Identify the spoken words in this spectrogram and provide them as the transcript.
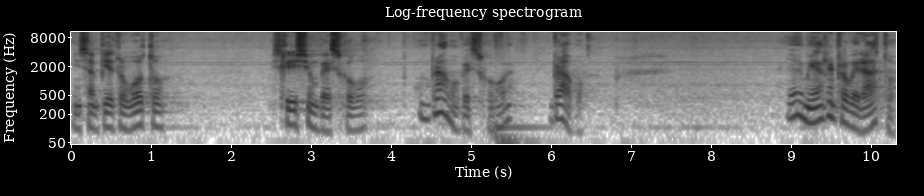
in San Pietro Voto, mi scrissi un vescovo, un bravo vescovo, eh? bravo. E mi ha rimproverato,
